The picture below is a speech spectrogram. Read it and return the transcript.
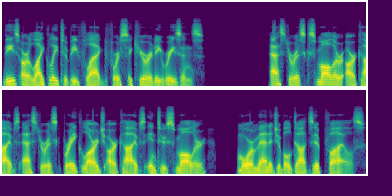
These are likely to be flagged for security reasons. Asterisk smaller archives asterisk break large archives into smaller, more manageable .zip files.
